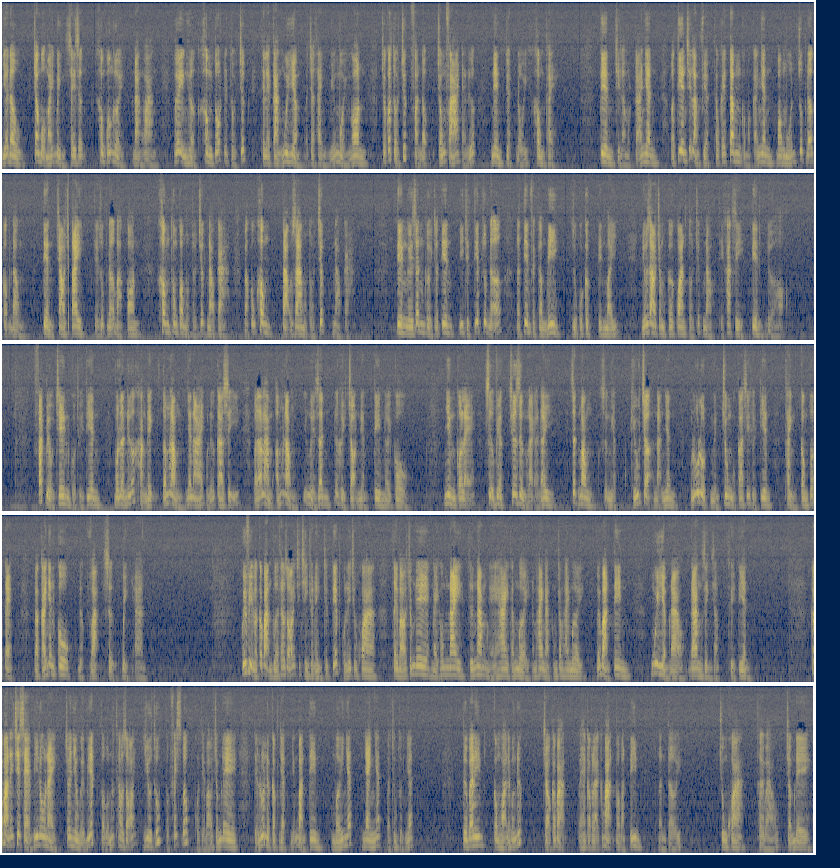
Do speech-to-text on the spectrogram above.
Nhớ đầu trong bộ máy mình xây dựng không có người đàng hoàng, gây ảnh hưởng không tốt đến tổ chức thì lại càng nguy hiểm và trở thành miếng mồi ngon cho các tổ chức phản động chống phá nhà nước nên tuyệt đối không thể. tiền chỉ là một cá nhân và Tiên sẽ làm việc theo cái tâm của một cá nhân mong muốn giúp đỡ cộng đồng. Tiền trao cho tay để giúp đỡ bà con, không thông qua một tổ chức nào cả và cũng không tạo ra một tổ chức nào cả. Tiền người dân gửi cho Tiên đi trực tiếp giúp đỡ là Tiên phải cầm đi dù có cực đến mấy. Nếu giao cho một cơ quan tổ chức nào thì khác gì Tiên lừa họ. Phát biểu trên của Thủy Tiên một lần nữa khẳng định tấm lòng nhân ái của nữ ca sĩ và đã làm ấm lòng những người dân đã gửi chọn niềm tin nơi cô. Nhưng có lẽ sự việc chưa dừng lại ở đây. Rất mong sự nghiệp cứu trợ nạn nhân lũ lụt miền Trung của ca sĩ Thủy Tiên thành công tốt đẹp và cá nhân cô được vạn sự bình an. Quý vị và các bạn vừa theo dõi chương trình truyền hình trực tiếp của Lê Trung Khoa, Thời báo chấm ngày hôm nay thứ năm ngày 22 tháng 10 năm 2020 với bản tin Nguy hiểm nào đang rình rập Thủy Tiên. Các bạn hãy chia sẻ video này cho nhiều người biết và bấm nút theo dõi YouTube và Facebook của Thời báo.de để luôn được cập nhật những bản tin mới nhất, nhanh nhất và trung thực nhất. Từ Berlin, Cộng hòa Liên bang Đức, chào các bạn và hẹn gặp lại các bạn vào bản tin lần tới. Trung Khoa Thời báo.de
